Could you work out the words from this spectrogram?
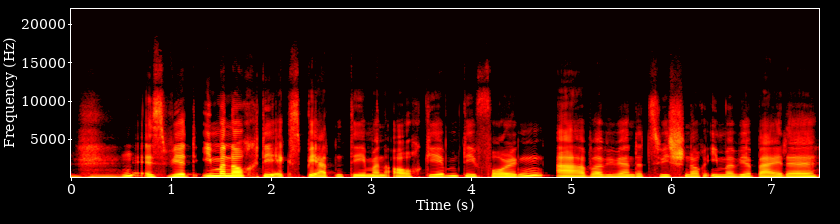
Mhm. Es wird immer noch die Expertenthemen auch geben, die folgen, aber wir werden dazwischen auch immer wir beide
